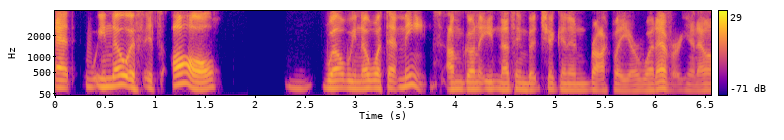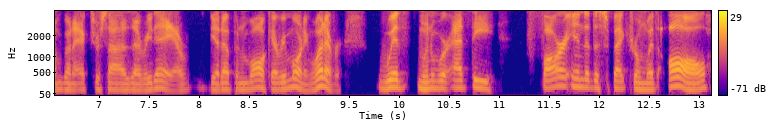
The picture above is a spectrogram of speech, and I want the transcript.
At we know if it's all, well, we know what that means. I'm going to eat nothing but chicken and broccoli or whatever. You know, I'm going to exercise every day get up and walk every morning, whatever. With when we're at the far end of the spectrum with all,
